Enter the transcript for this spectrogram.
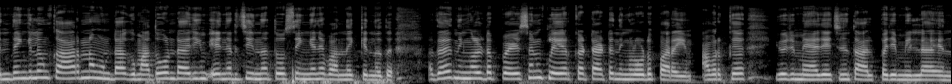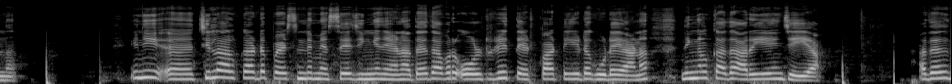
എന്തെങ്കിലും കാരണം ഉണ്ടാകും. അതുകൊണ്ടായിരിക്കും എനർജി ഇന്നത്തെ ദിവസം ഇങ്ങനെ വന്നിരിക്കുന്നത് അതായത് നിങ്ങളുടെ പേഴ്സൺ ക്ലിയർ കട്ടായിട്ട് നിങ്ങളോട് പറയും. അവർക്ക് ഈ ഒരു മാരേജിന് താല്പര്യമില്ല എന്ന്. ഇനി ചില ആൾക്കാരുടെ പേഴ്സന്റെ മെസ്സേജ് ഇങ്ങനെയാണ്. അതായത് അവർ ഓൾറെഡി തേർഡ് പാർട്ടിയുടെ കൂടെയാണ്. നിങ്ങൾക്കത് അറിയുകയും ചെയ്യാം. അതായത്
